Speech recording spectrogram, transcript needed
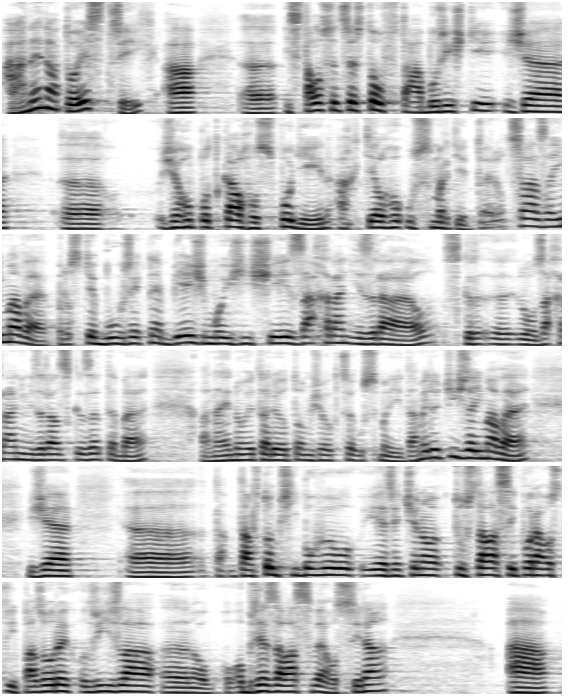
A hned na to je střih a e, i stalo se cestou v tábořišti, že, e, že ho potkal hospodin a chtěl ho usmrtit. To je docela zajímavé. Prostě Bůh řekne, běž Mojžíši, zachraň Izrael, skr, e, no, zachráním Izrael skrze tebe a najednou je tady o tom, že ho chce usmrtit. Tam je totiž zajímavé, že e, tam, tam v tom příbohu je řečeno, tu stala si pora ostrý pazorek, odřízla, e, no, obřezala svého syna a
